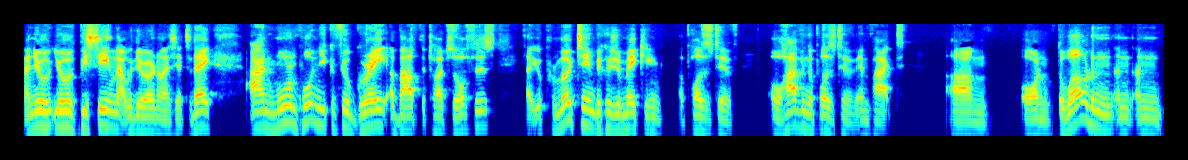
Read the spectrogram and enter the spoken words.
And you'll, you'll be seeing that with your own eyes here today. And more important, you can feel great about the types of offers that you're promoting because you're making a positive or having a positive impact um, on the world and, and, and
